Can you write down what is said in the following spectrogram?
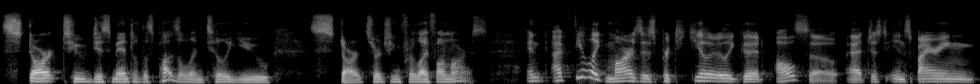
start to dismantle this puzzle until you start searching for life on mars and I feel like Mars is particularly good also at just inspiring,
